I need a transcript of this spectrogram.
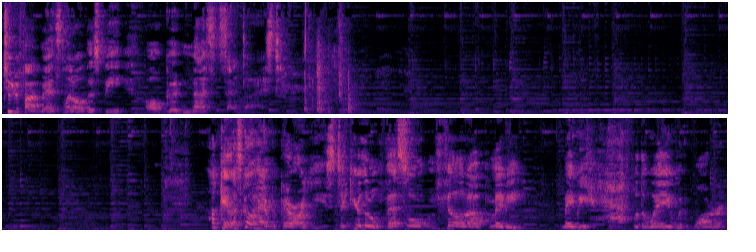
two to five minutes, let all this be all good and nice and sanitized. Okay, let's go ahead and prepare our yeast. Take your little vessel and fill it up maybe maybe half of the way with water.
